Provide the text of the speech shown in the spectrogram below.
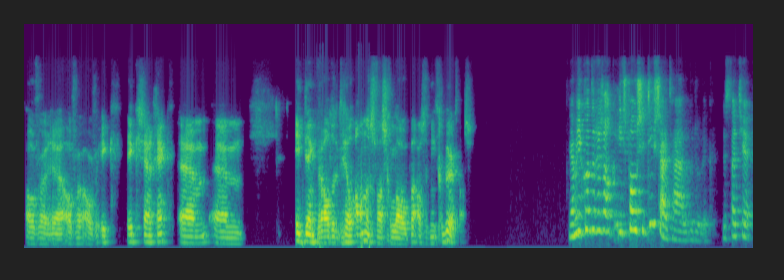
over, uh, over, over ik, ik zijn gek. Um, um, ik denk wel dat het heel anders was gelopen als het niet gebeurd was. Ja, maar je kunt er dus ook iets positiefs uithalen, bedoel ik. Dus dat je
